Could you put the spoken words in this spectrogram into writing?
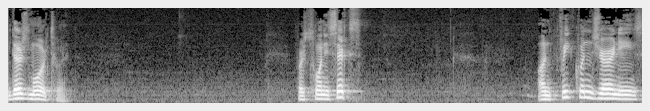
And there's more to it. Verse 26 On frequent journeys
